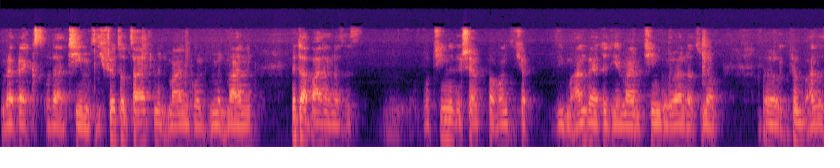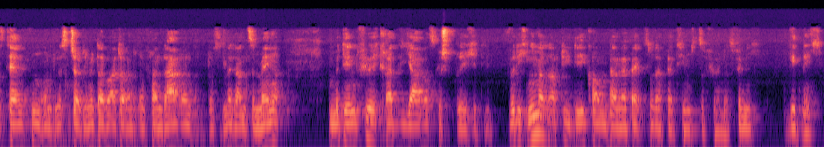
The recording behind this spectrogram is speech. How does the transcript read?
WebEx oder Teams. Ich führe zurzeit mit meinen, mit meinen Mitarbeitern, das ist Routinegeschäft bei uns. Ich habe sieben Anwälte, die in meinem Team gehören, dazu noch äh, fünf Assistenten und wissenschaftliche Mitarbeiter und Referendare. Das ist eine ganze Menge. Und mit denen führe ich gerade die Jahresgespräche. Die würde ich niemals auf die Idee kommen, per WebEx oder per Teams zu führen. Das finde ich, geht nicht.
